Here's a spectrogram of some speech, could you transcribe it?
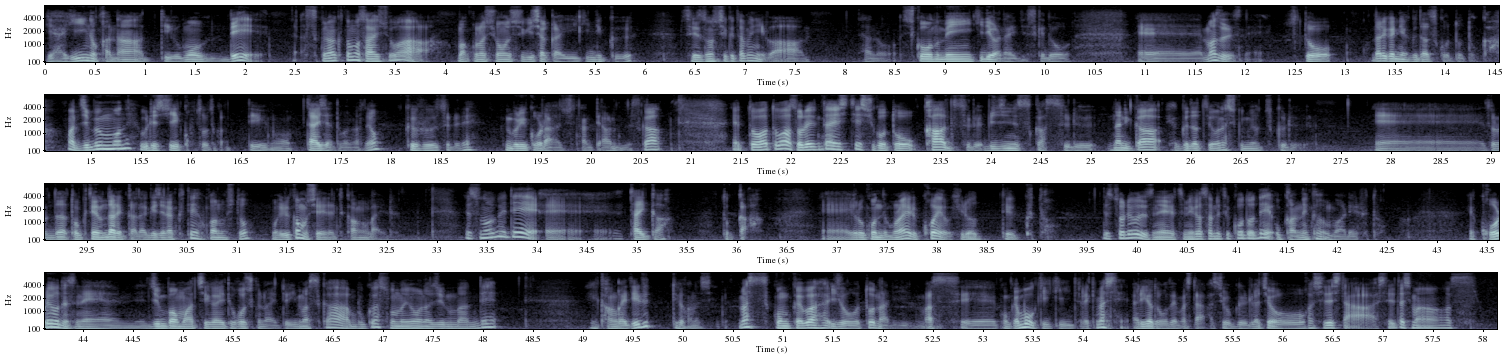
いやいいのかなっていう思うんで少なくとも最初は、まあ、この資本主義社会で生き抜く生存していくためにはあの思考の免疫ではないですけど、えー、まずですね人誰かに役立つこととか、まあ、自分もね嬉しいこととかっていうのも大事だと思いますよ。工夫するね。ブリコラージュなんてあるんですが、えっと、あとはそれに対して仕事をカードするビジネス化する何か役立つような仕組みを作る、えー、その特定の誰かだけじゃなくて他の人もいるかもしれないって考える。でその上で、えー、対価とか、えー、喜んでもらえる声を拾っていくと。でそれをですね積み重ねていくことでお金が生まれると。これをですね順番を間違えてほしくないと言いますか僕はそのような順番で考えているっていう話になります。今回は以上となります。えー、今回もお聴きいただきましてありがとうございました。足をくれるラジオ大橋でした。失礼いたします。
